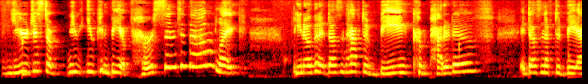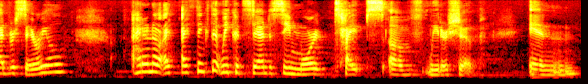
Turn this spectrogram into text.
you're just a you, you can be a person to them. Like you know that it doesn't have to be competitive. It doesn't have to be adversarial i don't know. I, I think that we could stand to see more types of leadership in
